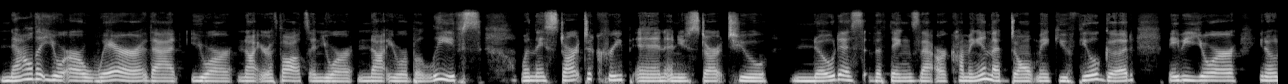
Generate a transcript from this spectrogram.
now that you are aware that you are not your thoughts and you are not your beliefs, when they start to creep in and you start to notice the things that are coming in that don't make you feel good, maybe you're, you know,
